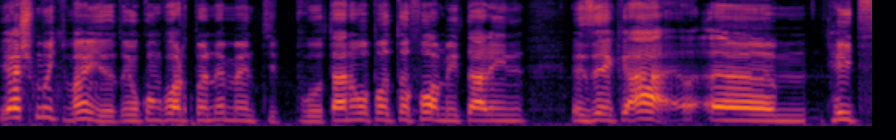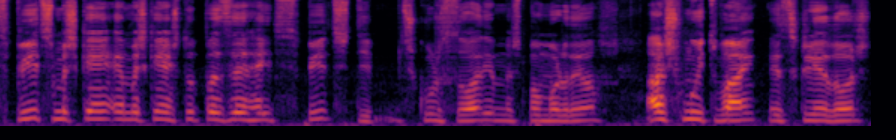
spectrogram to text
eu acho muito bem, eu, eu, concordo plenamente. Tipo, estar numa plataforma e estarem a dizer que ah, um, hate speech, mas quem, mas quem és tu para dizer hate speech? Tipo, discurso ódio, mas pelo amor de Deus. Acho muito bem esses criadores.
